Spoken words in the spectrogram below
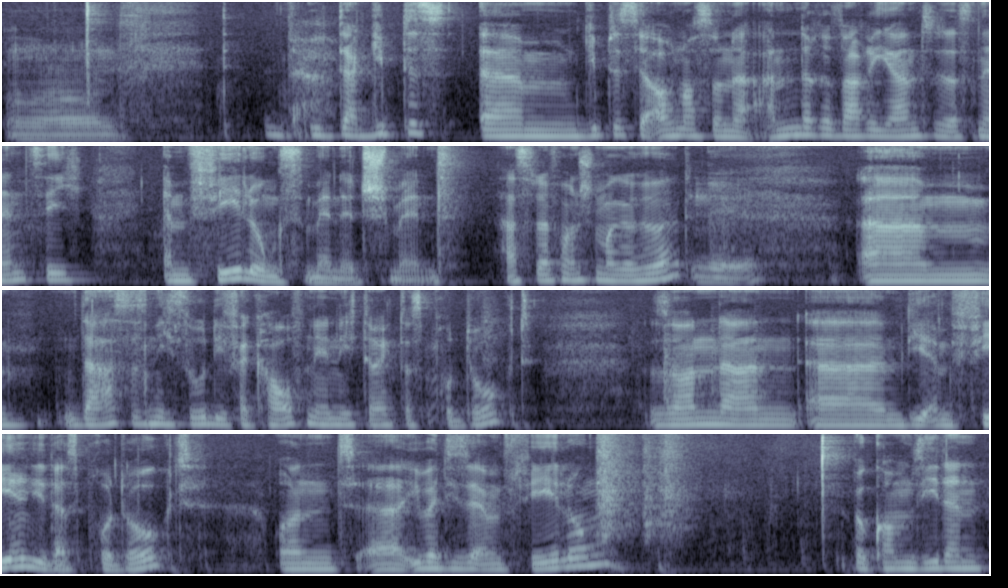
Und Da gibt es, ähm, gibt es ja auch noch so eine andere Variante, das nennt sich Empfehlungsmanagement. Hast du davon schon mal gehört? nee. Ähm, da ist es nicht so, die verkaufen dir nicht direkt das Produkt, sondern ähm, die empfehlen dir das Produkt und äh, über diese Empfehlung bekommen sie dann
